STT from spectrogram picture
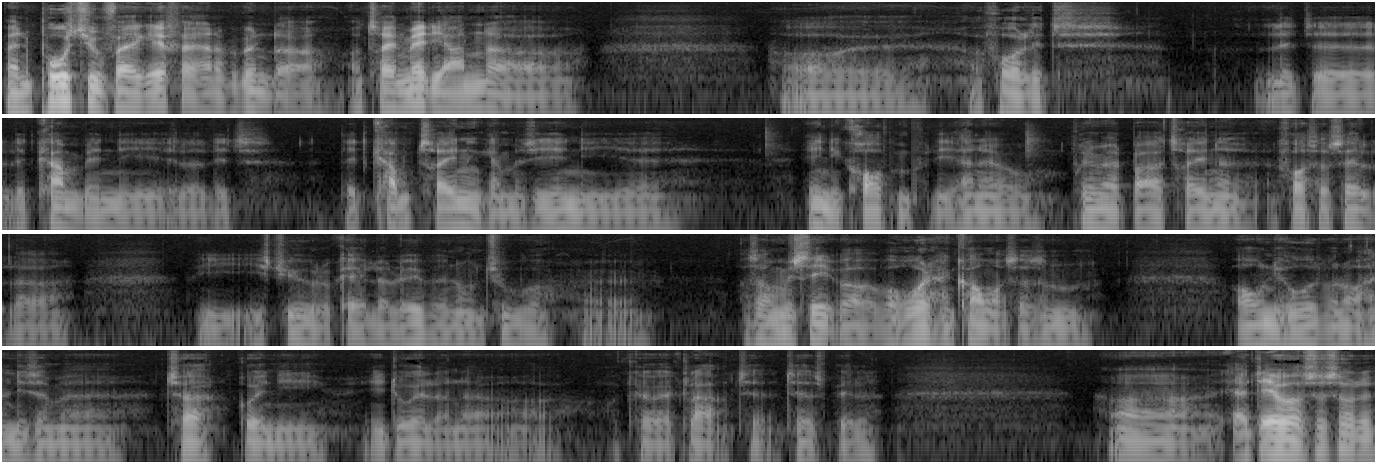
men positivt for AGF, at han har begyndt at, at træne med de andre, og, og, øh, og få lidt, lidt, øh, lidt kamp ind i, eller lidt, lidt kamptræning, kan man sige, ind i, øh, ind i kroppen, fordi han er jo primært bare trænet for sig selv, og i, i styrkelokalet og løbet nogle ture. Øh, og så må vi se, hvor, hvor hurtigt han kommer så sådan oven i hovedet, hvornår han ligesom er, tør gå ind i, i duellerne og kan være klar til, til at spille. Og ja, det var, så så det,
